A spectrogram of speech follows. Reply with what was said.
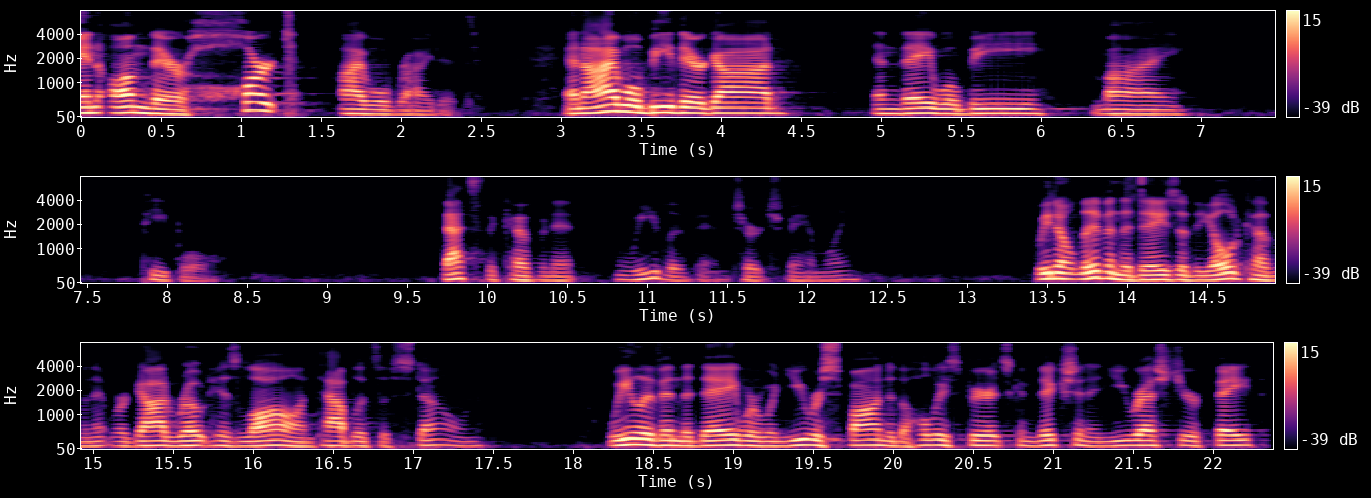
and on their heart I will write it. And I will be their God, and they will be my people. That's the covenant we live in, church family. We don't live in the days of the old covenant where God wrote his law on tablets of stone. We live in the day where when you respond to the Holy Spirit's conviction and you rest your faith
